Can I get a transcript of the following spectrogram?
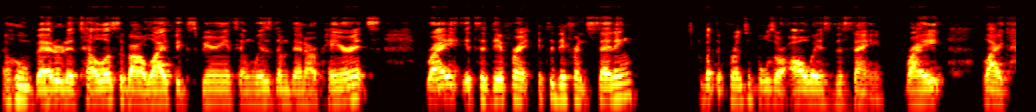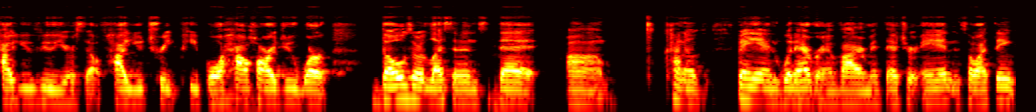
And who better to tell us about life experience and wisdom than our parents? Right? It's a different it's a different setting, but the principles are always the same, right? Like how you view yourself, how you treat people, how hard you work. Those are lessons mm-hmm. that um, kind of span whatever environment that you're in. And so I think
